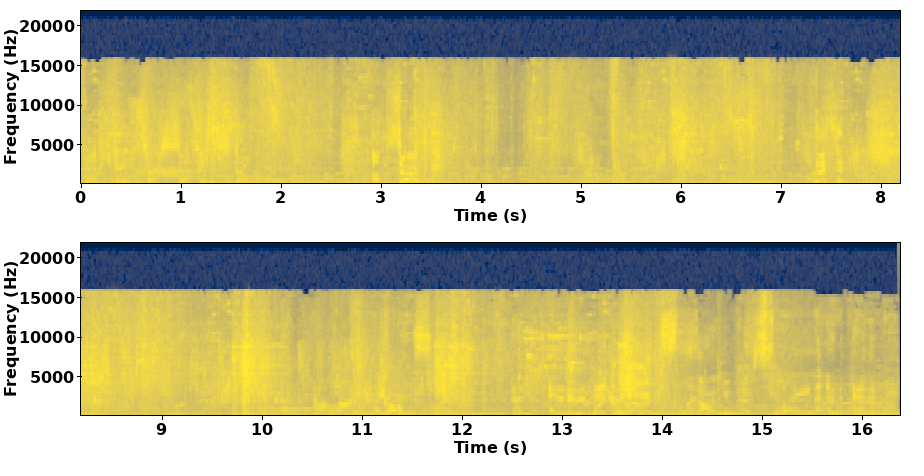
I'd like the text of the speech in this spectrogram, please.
Believe our fates are set in stone. Observe! Listen! An ally has Go. been slain. An enemy Heed my has command. been slain. You have slain an enemy.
